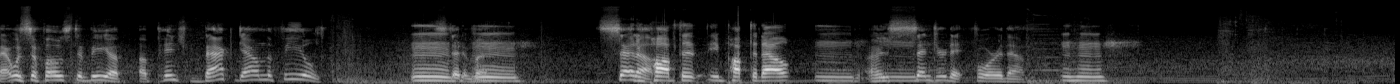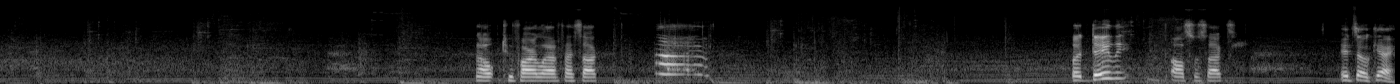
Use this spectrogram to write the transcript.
That was supposed to be a, a pinch back down the field Mm, instead of a mm. set You popped it. You popped it out. Mm, I mm, centered it for them. mm-hmm. Nope, too far left. I suck. Ah. But Daley also sucks. It's okay.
